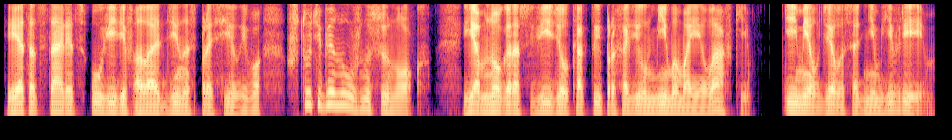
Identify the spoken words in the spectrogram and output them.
и этот старец, увидев Алладдина, спросил его, «Что тебе нужно, сынок? Я много раз видел, как ты проходил мимо моей лавки» и имел дело с одним евреем.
